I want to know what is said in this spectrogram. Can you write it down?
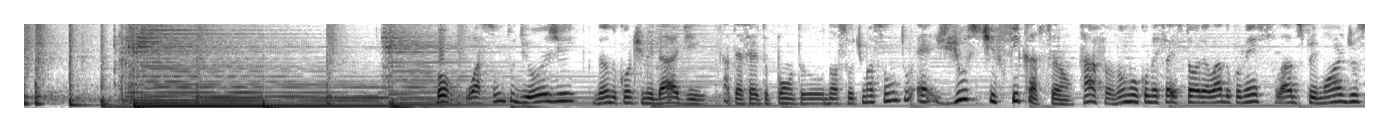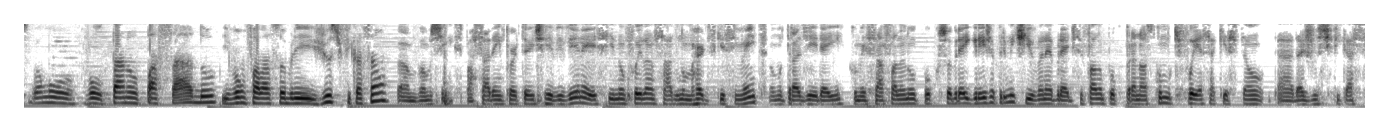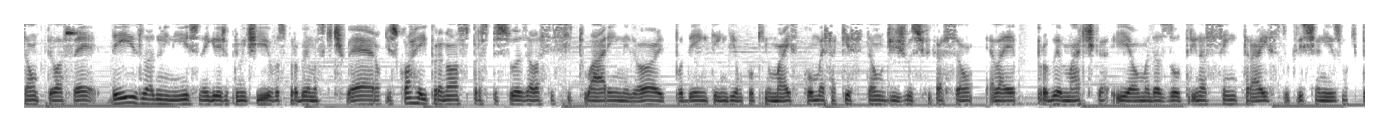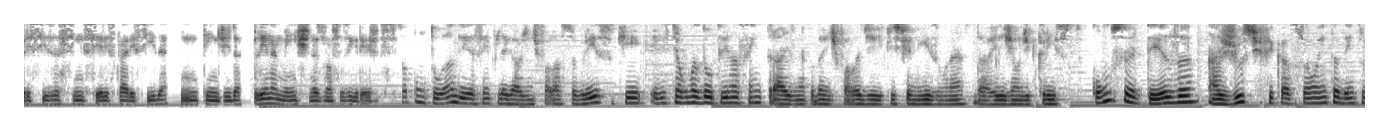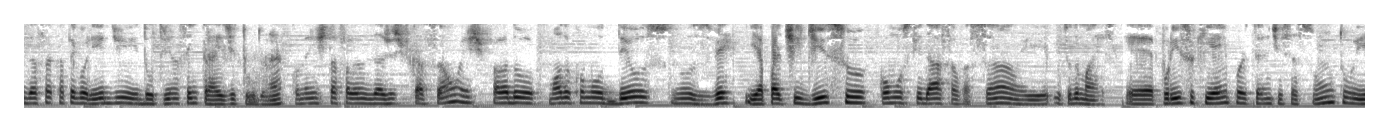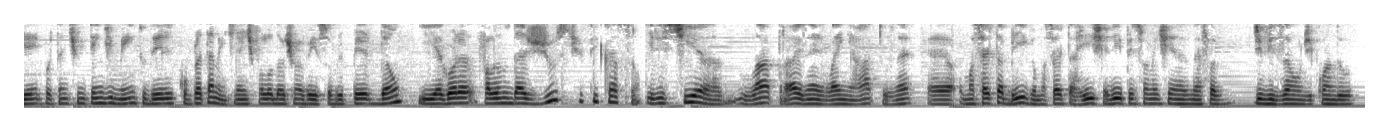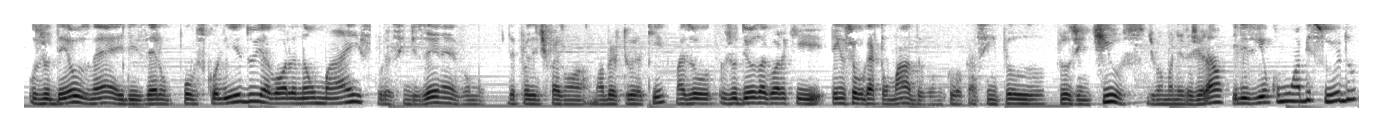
Bom, o assunto de hoje, dando continuidade até certo ponto, o nosso último assunto é justificação. Rafa, vamos começar a história lá do começo, lá dos primórdios. Vamos voltar no passado e vamos falar sobre justificação? Vamos, vamos sim. Esse passado é importante reviver, né? Esse não foi lançado no mar de esquecimento. Vamos trazer ele aí, começar falando um pouco sobre a igreja primitiva, né, Brad? Você fala um pouco para nós como que foi essa questão da, da justificação pela fé, desde lá do início, na igreja primitiva, os problemas que tiveram. Discorre aí para nós, para as pessoas elas se situarem melhor e poder entender um pouquinho mais como essa questão de justificação ela é problemática e é uma das doutrinas centrais do cristianismo que precisa sim ser esclarecida e entendida plenamente nas nossas igrejas. Só pontuando, e é sempre legal a gente falar sobre isso, que existem algumas doutrinas centrais, né, quando a gente fala de cristianismo, né, da religião de Cristo com certeza a justificação entra dentro dessa categoria de doutrinas centrais de tudo, né? Quando a gente está falando da justificação, a gente fala do modo como Deus nos vê e a partir disso como se dá a salvação e, e tudo mais. É por isso que é importante esse assunto e é importante o entendimento dele completamente. Né? A gente falou da última vez sobre perdão e agora falando da justificação. Existia lá atrás, né, lá em Atos, né, é, uma certa briga, uma certa rixa ali, principalmente nessa divisão de quando os judeus, né, eles eram o povo escolhido e agora não mais, por assim dizer, né, vamos depois a gente faz uma, uma abertura aqui, mas o, os judeus agora que têm o seu lugar tomado, vamos colocar assim, pelo, pelos gentios, de uma maneira geral, eles viam como um absurdo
